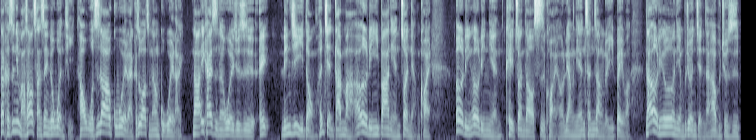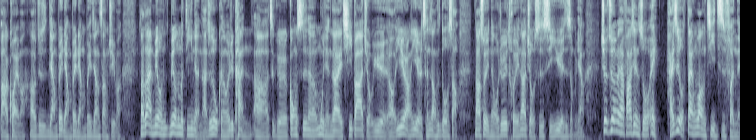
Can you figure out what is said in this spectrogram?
那可是你马上要产生一个问题，好，我知道要估未来，可是我要怎么样估未来？那一开始呢，我也就是诶，灵机一动，很简单嘛，二零一八年赚两块。二零二零年可以赚到四块啊，两年成长了一倍嘛。那二零二二年不就很简单，那不就是八块嘛，啊就是两倍、两倍、两倍这样上去嘛。那当然没有没有那么低能啊，就是我可能会去看啊，这个公司呢目前在七八九月哦，year on year 成长是多少？那所以呢，我就会推那九十十一月是怎么样？就最后面才发现说，哎，还是有淡旺季之分呢。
